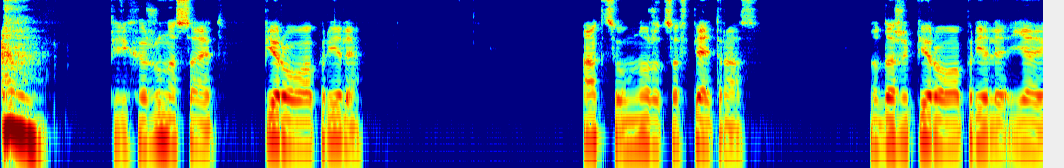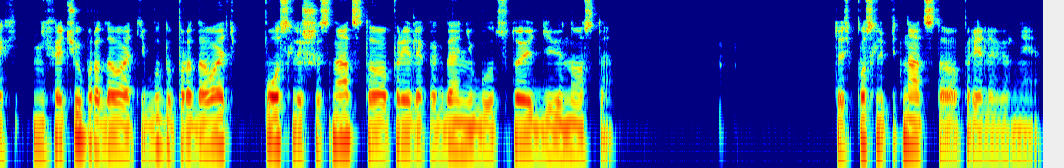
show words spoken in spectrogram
Перехожу на сайт. 1 апреля акции умножатся в 5 раз. Но даже 1 апреля я их не хочу продавать и буду продавать после 16 апреля, когда они будут стоить 90. То есть после 15 апреля, вернее.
